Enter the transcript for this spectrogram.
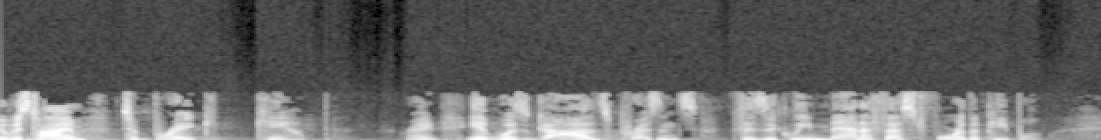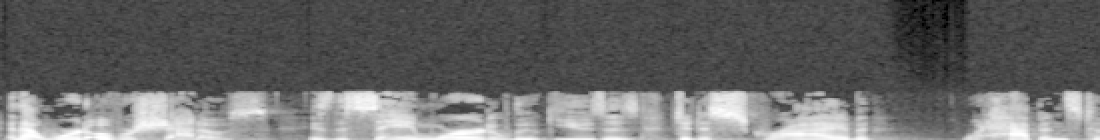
it was time to break camp. Right? It was God's presence physically manifest for the people. And that word overshadows is the same word Luke uses to describe what happens to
